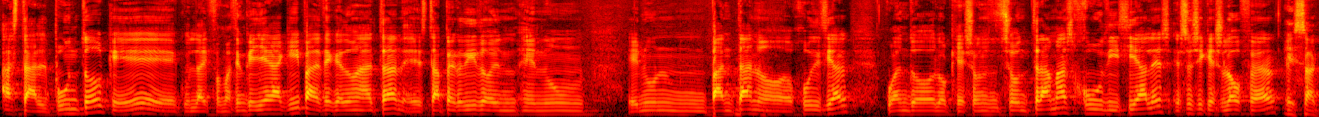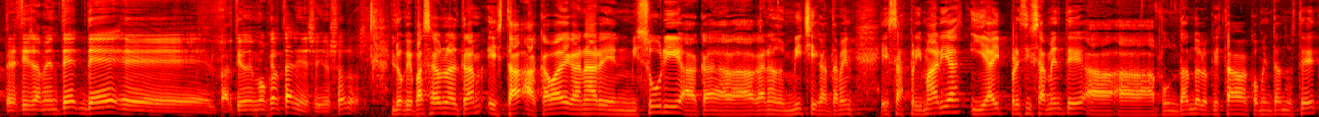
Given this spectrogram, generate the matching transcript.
hasta el punto que la información que llega aquí parece que Donald Trump está perdido en un en un pantano judicial cuando lo que son, son tramas judiciales, eso sí que es lawfare, precisamente del de, eh, Partido Demócrata y del señor Soros. Lo que pasa es que Donald Trump está, acaba de ganar en Missouri, ha, ganado en Michigan también esas primarias y hay precisamente, apuntando a lo que estaba comentando usted,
